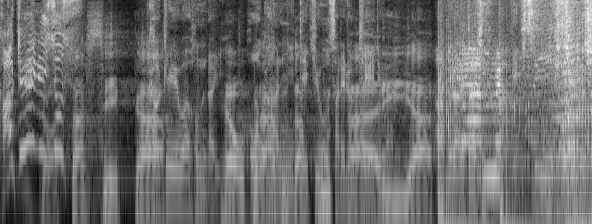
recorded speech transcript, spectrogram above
家計に処す。家計は本来放火犯に適用される刑である。炙られた皮膚は激痛に引き起こし。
